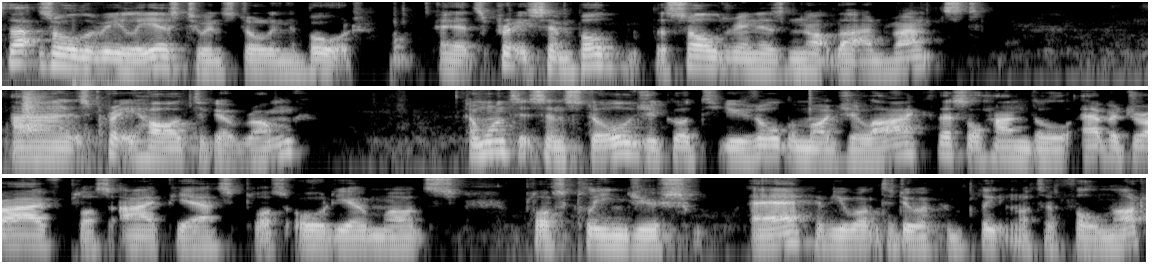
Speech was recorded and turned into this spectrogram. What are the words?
So that's all there really is to installing the board. It's pretty simple. The soldering is not that advanced and it's pretty hard to go wrong. And once it's installed, you're good to use all the mods you like. This will handle EverDrive plus IPS plus audio mods plus CleanJuice Air if you want to do a complete and utter full mod.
